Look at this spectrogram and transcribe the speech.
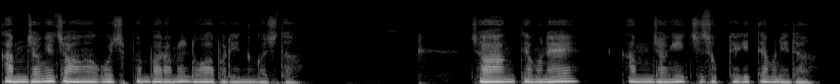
감정에 저항하고 싶은 바람을 놓아버리는 것이다. 저항 때문에 감정이 지속되기 때문이다.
